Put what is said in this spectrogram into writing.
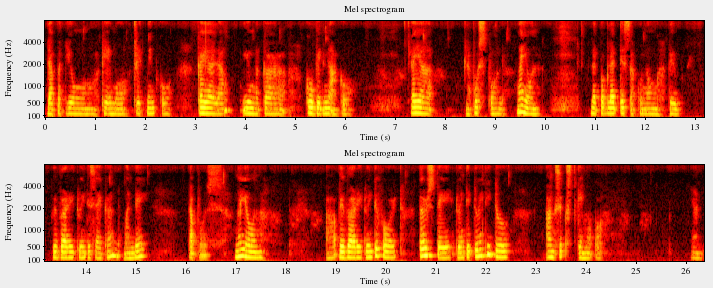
dapat yung chemo treatment ko. Kaya lang, yung nagka-COVID nga ako. Kaya, na-postpone. Ngayon, nagpa-blood test ako ng Feb February 22nd, Monday. Tapos, ngayon, uh, February 24th, Thursday, 2022, ang 6th chemo ko. Yan.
